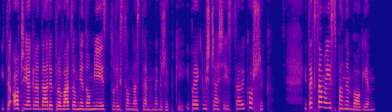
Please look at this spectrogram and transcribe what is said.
i te oczy jak radary prowadzą mnie do miejsc, w których są następne grzybki. I po jakimś czasie jest cały koszyk. I tak samo jest z Panem Bogiem.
